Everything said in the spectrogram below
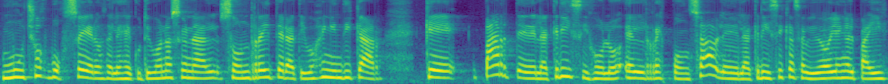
muchos voceros del Ejecutivo Nacional son reiterativos en indicar que parte de la crisis o el responsable de la crisis que se vive hoy en el país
